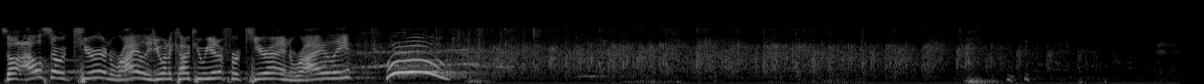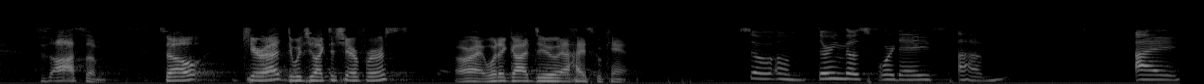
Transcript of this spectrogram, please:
So I will start with Kira and Riley. Do you want to come? Can we get it for Kira and Riley? Woo! Awesome. So Kira, would you like to share first? All right, what did God do at high school camp? So um, during those four days, um, I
